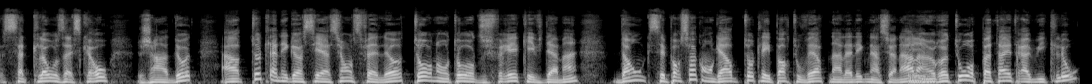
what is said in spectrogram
cette clause escroc, j'en doute. Alors toute la négociation se fait là, tourne autour du fric évidemment. Donc c'est pour ça qu'on garde toutes les portes ouvertes dans la Ligue nationale. Un retour peut-être à huis clos.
